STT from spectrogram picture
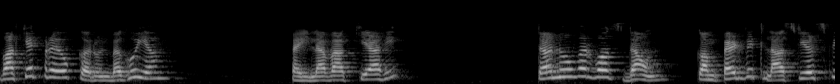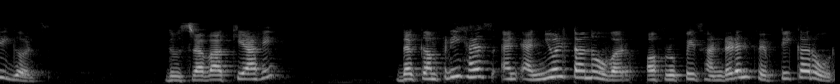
वाक्यात प्रयोग करून बघूया. पहिला वाक्य आहे turnover was down compared with last year's figures दुसरा वाक्य आहे the company has an annual turnover of rupees hundred and fifty crore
